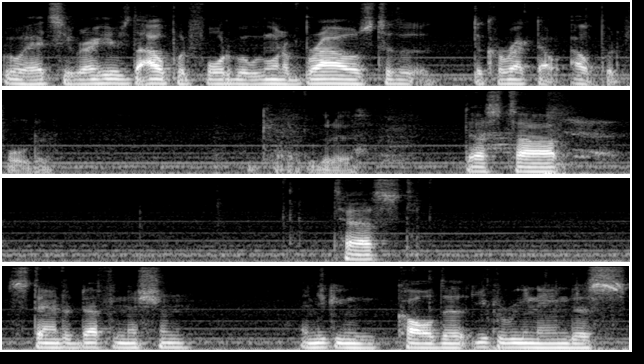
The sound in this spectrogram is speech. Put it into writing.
go ahead, see right here's the output folder, but we want to browse to the, the correct out output folder. Okay, we go to desktop, test, standard definition, and you can call the you can rename this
